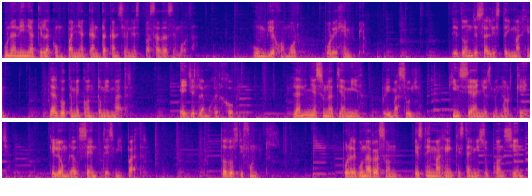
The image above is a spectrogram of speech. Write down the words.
una niña que la acompaña canta canciones pasadas de moda. Un viejo amor, por ejemplo. ¿De dónde sale esta imagen? De algo que me contó mi madre. Ella es la mujer joven. La niña es una tía mía, prima suya, 15 años menor que ella. El hombre ausente es mi padre. Todos difuntos. Por alguna razón, esta imagen que está en mi subconsciente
